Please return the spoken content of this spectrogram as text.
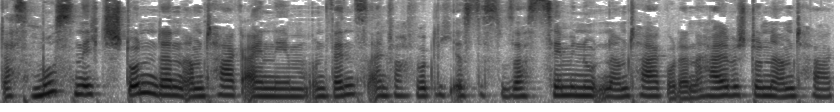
Das muss nicht Stunden am Tag einnehmen. Und wenn es einfach wirklich ist, dass du sagst, zehn Minuten am Tag oder eine halbe Stunde am Tag,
